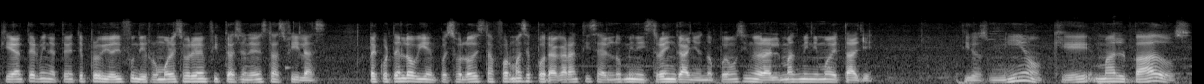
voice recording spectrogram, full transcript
Quedan terminantemente prohibido difundir rumores sobre la infiltración de nuestras filas. Recuérdenlo bien, pues solo de esta forma se podrá garantizar el suministro de engaños. No podemos ignorar el más mínimo detalle. Dios mío, qué malvados.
